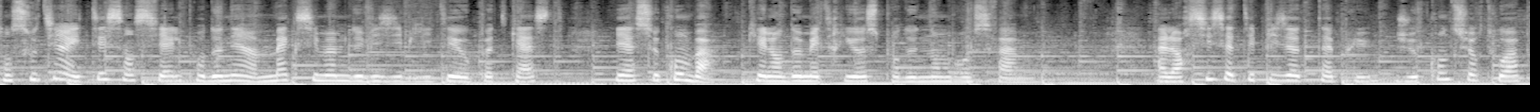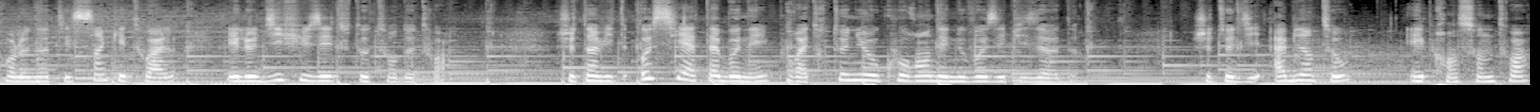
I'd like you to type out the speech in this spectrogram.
Ton soutien est essentiel pour donner un maximum de visibilité au podcast et à ce combat qu'est l'endométriose pour de nombreuses femmes. Alors si cet épisode t'a plu, je compte sur toi pour le noter 5 étoiles et le diffuser tout autour de toi. Je t'invite aussi à t'abonner pour être tenu au courant des nouveaux épisodes. Je te dis à bientôt et prends soin de toi.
